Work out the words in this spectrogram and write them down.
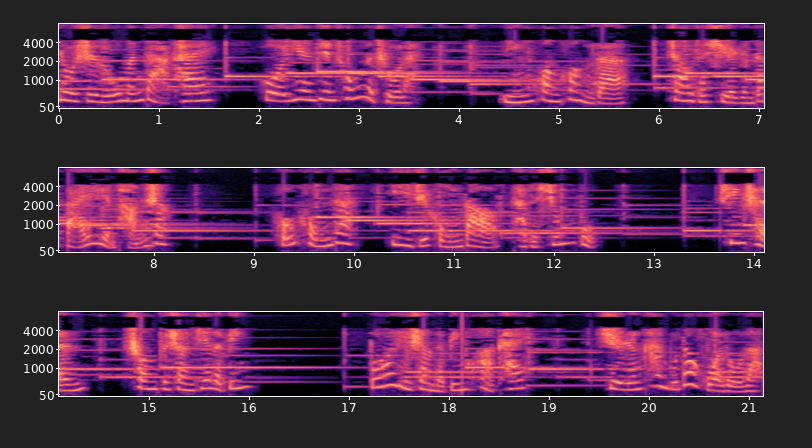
若是炉门打开，火焰便冲了出来，明晃晃的。照在雪人的白脸庞上，红红的，一直红到他的胸部。清晨，窗子上结了冰，玻璃上的冰化开，雪人看不到火炉了。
